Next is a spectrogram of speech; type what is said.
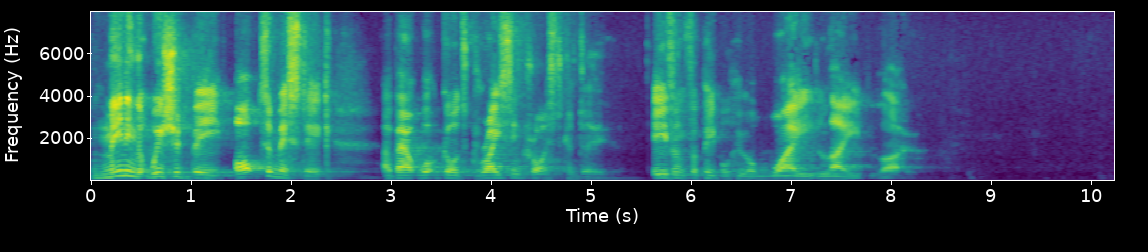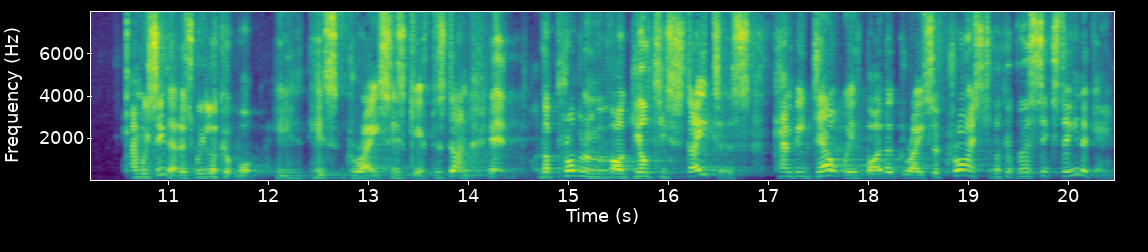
Meaning that we should be optimistic about what God's grace in Christ can do, even for people who are way laid low. And we see that as we look at what he, his grace, his gift has done. It, the problem of our guilty status can be dealt with by the grace of Christ. Look at verse 16 again.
